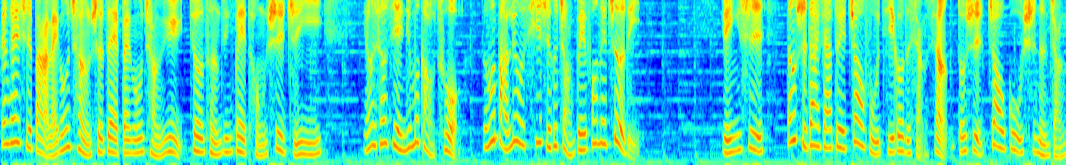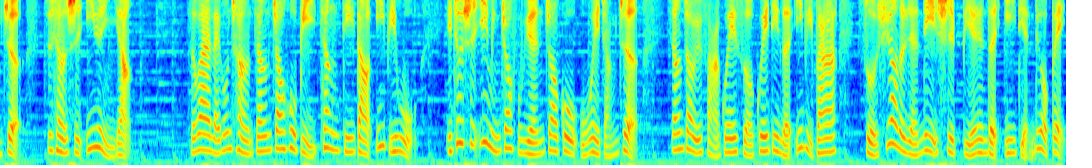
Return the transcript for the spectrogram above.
刚开始把来工厂设在办公场域，就曾经被同事质疑：‘杨小姐，你有没有搞错？怎么把六七十个长辈放在这里？’原因是当时大家对照服机构的想象都是照顾失能长者，就像是医院一样。”此外，来工厂将照护比降低到一比五，也就是一名照服员照顾五位长者，相较于法规所规定的一比八，所需要的人力是别人的一点六倍。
